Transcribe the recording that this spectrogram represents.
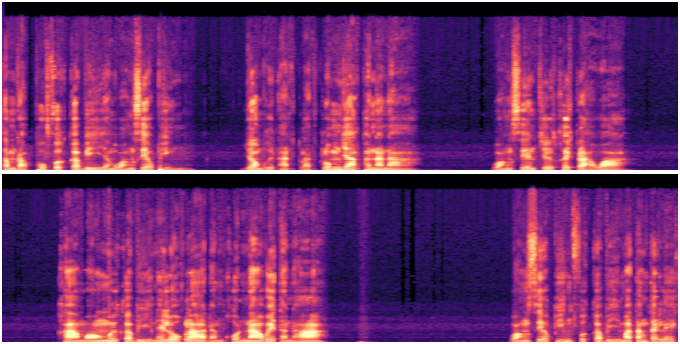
สำหรับผู้ฝึกกระบี่อย่างหวังเสี่ยวผิง ยอมอึดอัดกลัดกลุ้มยากพรรณนา หวังเซียนจือเคยกล่าวว่าข้ามองมือกระบี่ในโลกล่าดังคนหน้าเวทนา หวังเสี่ยวผิงฝึกกระบี่มาตั้งแต่เล็ก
